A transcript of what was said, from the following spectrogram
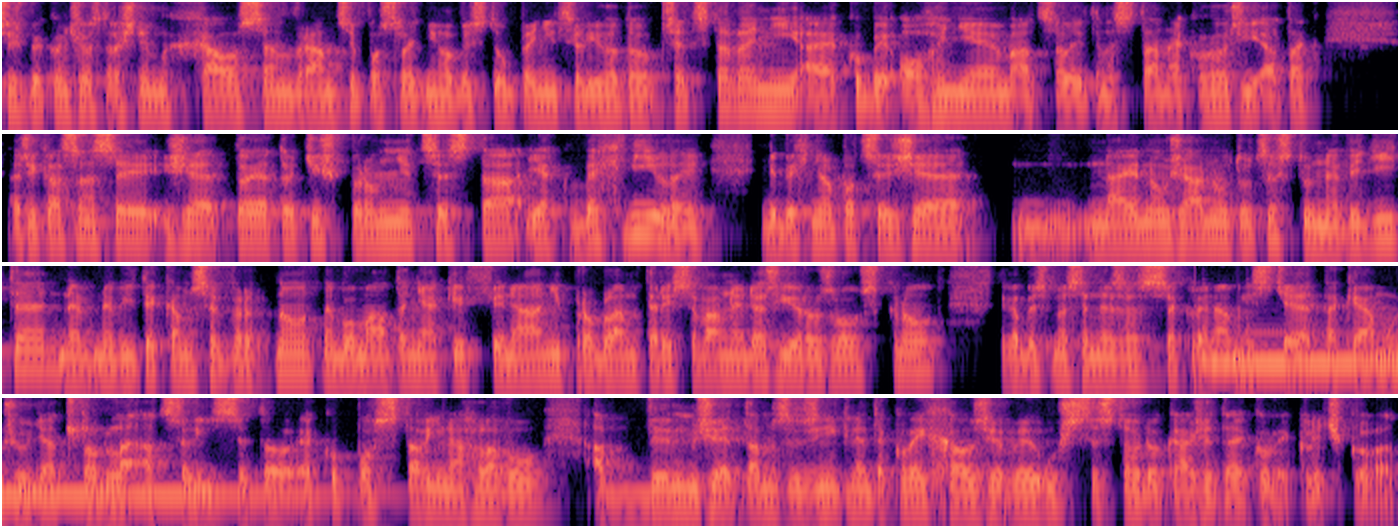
což by končilo strašným chaosem v rámci posledního vystoupení celého toho představení a jakoby ohněm a celý ten stan jako hoří a tak. A říkal jsem si, že to je totiž pro mě cesta, jak ve chvíli, kdybych měl pocit, že najednou žádnou tu cestu nevidíte, ne, nevíte kam se vrtnout, nebo máte nějaký finální problém, který se vám nedaří rozlousknout, tak aby jsme se nezasekli na místě, tak já můžu udělat tohle a celý se to jako postaví na hlavu a vím, že tam vznikne takový chaos, že vy už se z toho dokážete jako vykličkovat.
